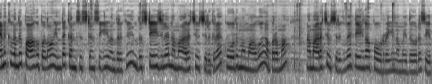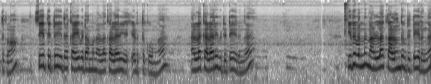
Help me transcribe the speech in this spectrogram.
எனக்கு வந்து பாகுபதம் இந்த கன்சிஸ்டன்சிக்கு வந்திருக்கு. இந்த ஸ்டேஜில் நம்ம அரைச்சி வச்சுருக்கிற கோதுமை மாவு அப்புறமா நம்ம அரைச்சி வச்சுருக்கிற தேங்காய் பவுடரையும் நம்ம இதோட சேர்த்துக்கலாம். சேர்த்துட்டு இதை கைவிடாமல் நல்லா கலரி எடுத்துக்கோங்க. நல்லா கலரி விட்டுட்டே இருங்க. இது வந்து நல்லா கலந்து விட்டுட்டே இருங்க.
